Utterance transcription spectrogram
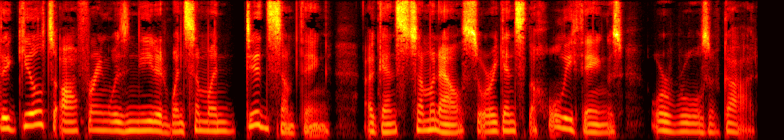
The guilt offering was needed when someone did something against someone else or against the holy things or rules of God.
